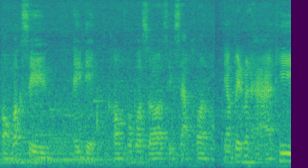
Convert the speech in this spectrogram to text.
ของวัคซีนในเด็กของพปสศรีสาครยังเป็นปัญหาที่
